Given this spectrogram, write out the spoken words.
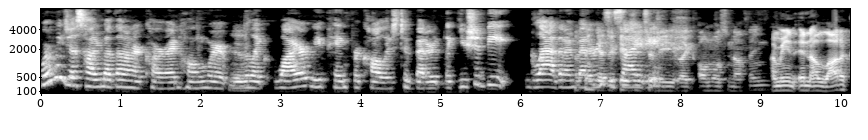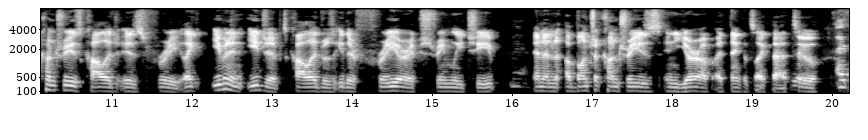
Weren't we just talking about that on our car ride home where we were like, why are we paying for college to better, like, you should be glad that I'm I better think in education society. should be like almost nothing. I mean, in a lot of countries college is free. Like even in Egypt, college was either free or extremely cheap. Yeah. And in a bunch of countries in Europe, I think it's like that Yeah. too. I,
